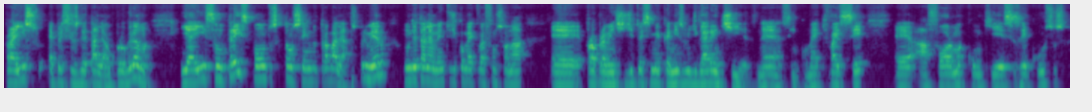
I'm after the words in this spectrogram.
Para isso é preciso detalhar o programa. E aí são três pontos que estão sendo trabalhados. Primeiro, um detalhamento de como é que vai funcionar é, propriamente dito esse mecanismo de garantias, né? Assim, como é que vai ser é, a forma com que esses recursos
